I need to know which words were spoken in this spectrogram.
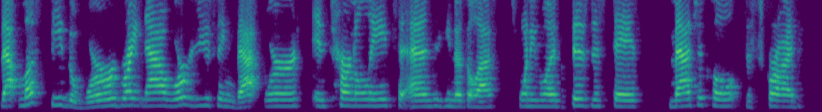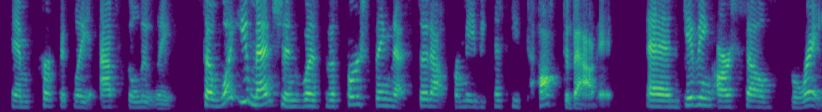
That must be the word right now. We're using that word internally to end you know the last 21 business days. Magical describes him perfectly absolutely. So what you mentioned was the first thing that stood out for me because he talked about it and giving ourselves grace.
